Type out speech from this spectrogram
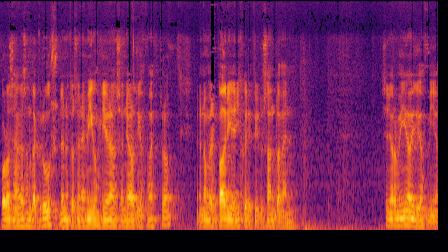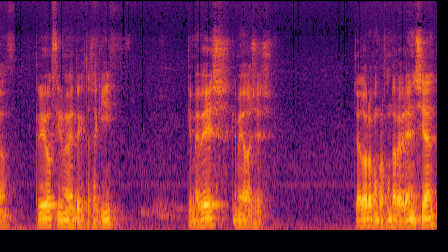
Por la Señora Santa Cruz, de nuestros enemigos, líbranos, Señor Dios nuestro, en el nombre del Padre y del Hijo y del Espíritu Santo. Amén. Señor mío y Dios mío, creo firmemente que estás aquí, que me ves, que me oyes. Te adoro con profunda reverencia,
